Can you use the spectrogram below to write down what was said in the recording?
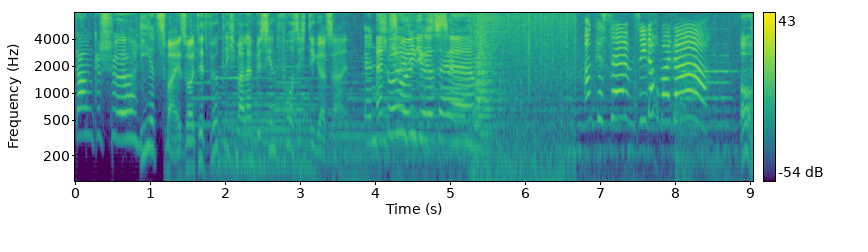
Dankeschön. Ihr zwei solltet wirklich mal ein bisschen vorsichtiger sein. Entschuldige, Sam. Onkel Sam, sieh doch mal da. Oh,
